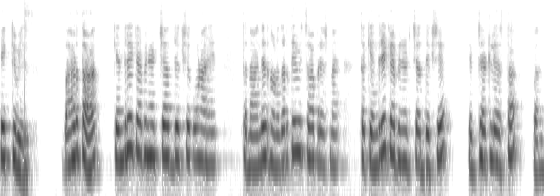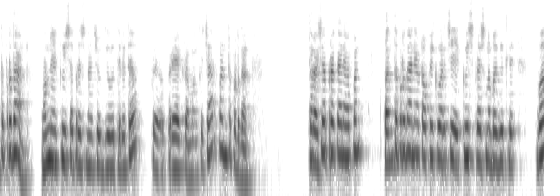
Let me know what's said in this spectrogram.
एकवीस. भारतात केंद्रीय कॅबिनेटचे अध्यक्ष कोण आहेत? तर नांदेड दोन हजार तेवीसचा हा प्रश्न आहे. तर केंद्रीय कॅबिनेटचे अध्यक्ष एक्झॅक्टली असतात पंतप्रधान. म्हणून एकवीसच्या प्रश्नाचे योग्य उत्तर पर्याय क्रमांक चार पंतप्रधान. तर अशा प्रकारे आपण पंतप्रधान या टॉपिकवरचे एकवीस प्रश्न बघितले व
